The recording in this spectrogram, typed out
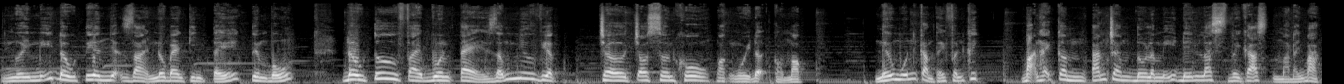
người Mỹ đầu tiên nhận giải Nobel Kinh tế, tuyên bố đầu tư phải buồn tẻ giống như việc chờ cho sơn khô hoặc ngồi đợi cỏ mọc. Nếu muốn cảm thấy phấn khích, bạn hãy cầm 800 đô la Mỹ đến Las Vegas mà đánh bạc.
